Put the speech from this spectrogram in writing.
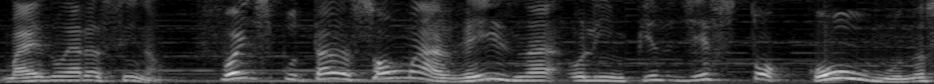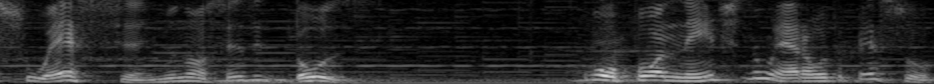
Mas não era assim, não. Foi disputada só uma vez na Olimpíada de Estocolmo, na Suécia, em 1912. O oponente não era outra pessoa,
